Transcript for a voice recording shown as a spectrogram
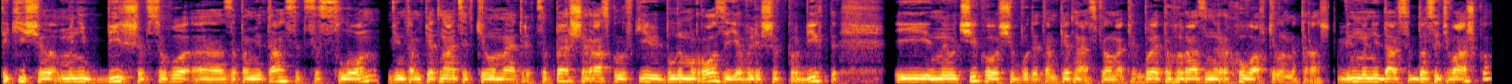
Такі, що мені більше всього е, запам'ятався, це слон. Він там 15 кілометрів. Це перший раз, коли в Києві були морози, я вирішив пробігти і не очікував, що буде там 15 кілометрів, бо я того разу не рахував кілометраж. Він мені дався досить важко,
